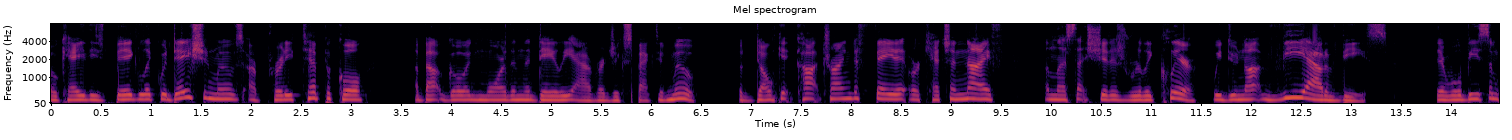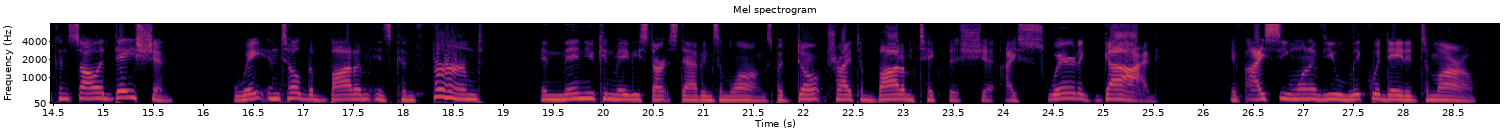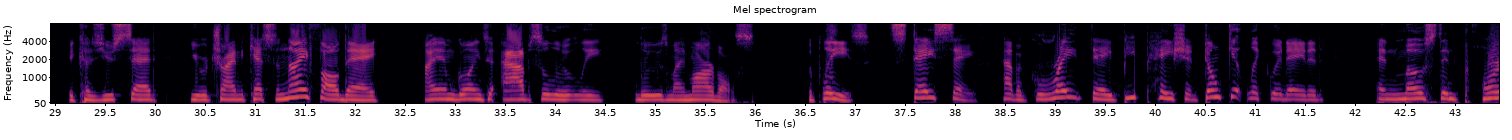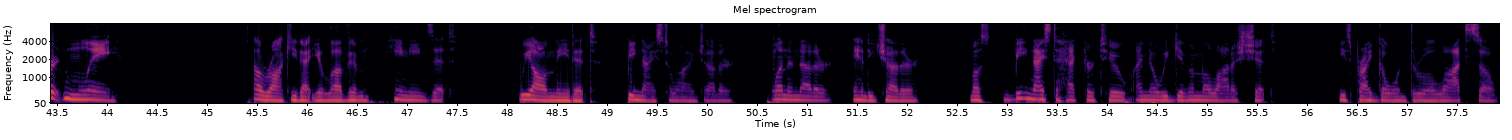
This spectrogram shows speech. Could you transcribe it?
Okay, these big liquidation moves are pretty typical about going more than the daily average expected move. So don't get caught trying to fade it or catch a knife unless that shit is really clear. We do not V out of these. There will be some consolidation. Wait until the bottom is confirmed and then you can maybe start stabbing some longs. But don't try to bottom tick this shit. I swear to God, if I see one of you liquidated tomorrow because you said you were trying to catch the knife all day, I am going to absolutely lose my marbles. So please stay safe. Have a great day. Be patient. Don't get liquidated. And most importantly, tell Rocky that you love him. He needs it. We all need it. Be nice to one each other, one another, and each other. Most be nice to Hector too. I know we give him a lot of shit. He's probably going through a lot, so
